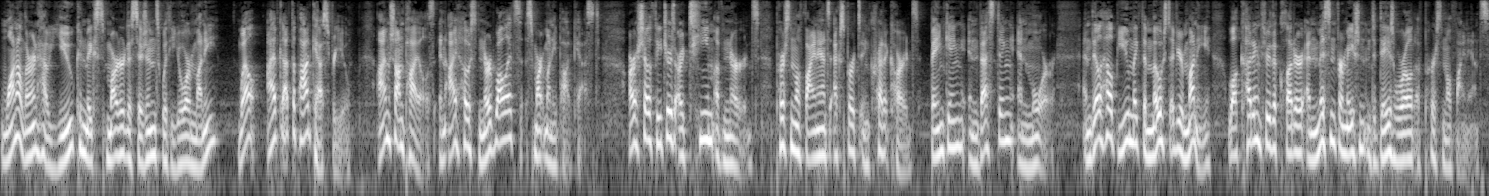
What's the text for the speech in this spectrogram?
Want to learn how you can make smarter decisions with your money? Well, I've got the podcast for you. I'm Sean Pyles, and I host NerdWallet's Smart Money Podcast. Our show features our team of nerds, personal finance experts in credit cards, banking, investing, and more – and they'll help you make the most of your money while cutting through the clutter and misinformation in today's world of personal finance.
